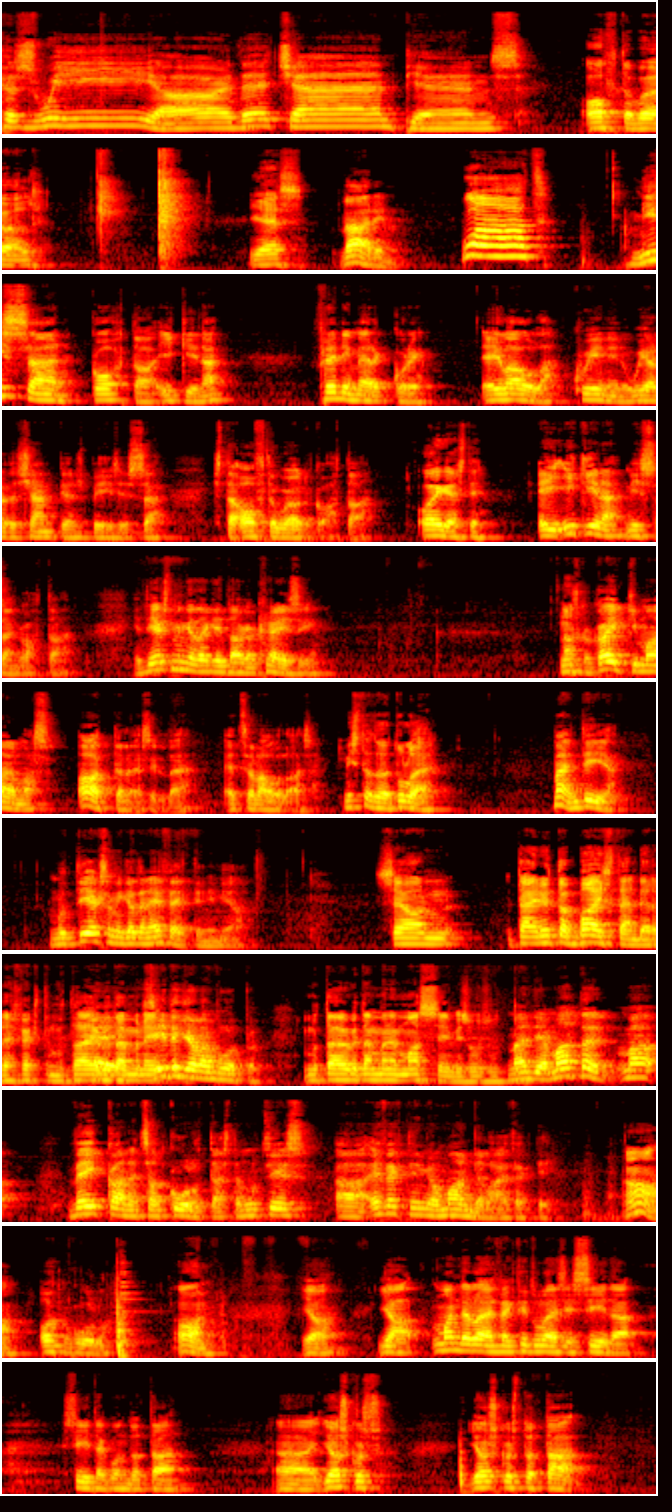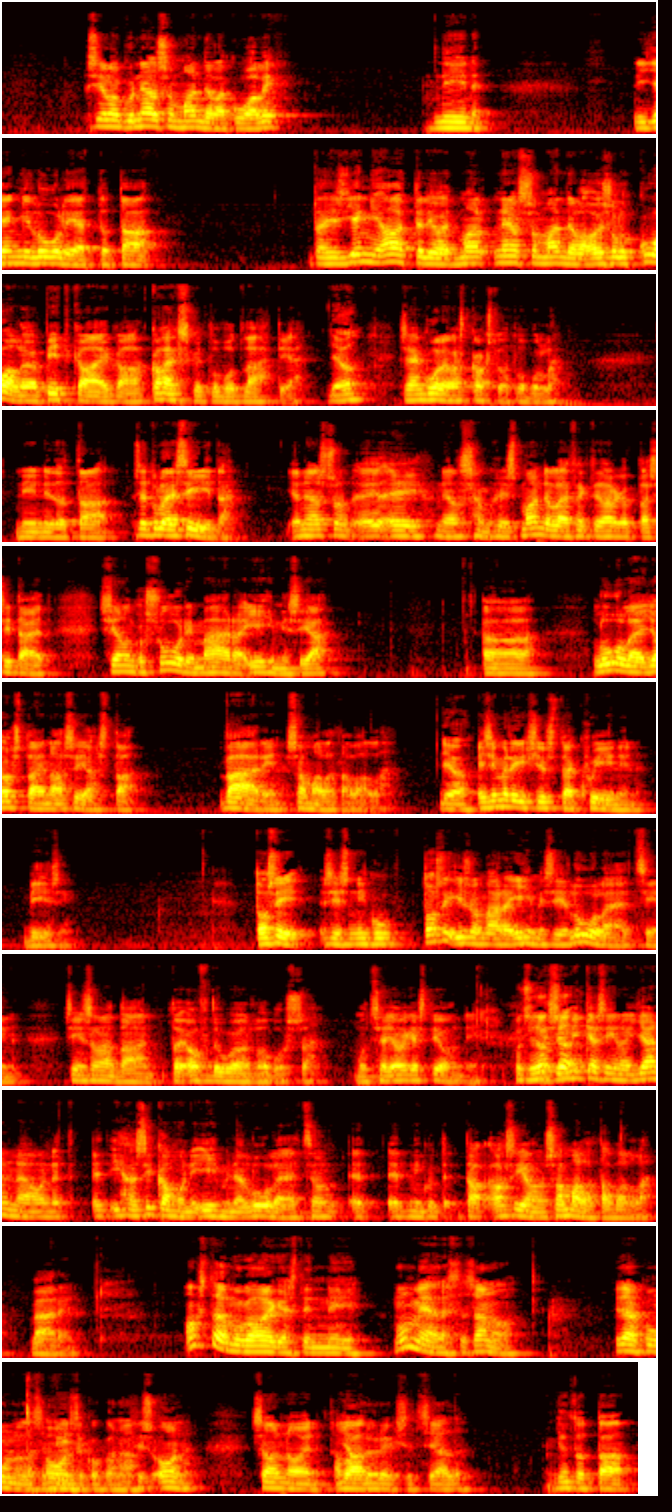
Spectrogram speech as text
Cause we are the champions. Of the world. Yes. Väärin. What? Missään kohtaa ikinä Freddie Mercury ei laula Queenin We Are The Champions biisissä sitä Off The World kohtaa. Oikeesti. Ei ikinä missään kohtaa. Ja tiedätkö minkä takia tää on aika crazy? No, Koska kaikki maailmassa aattelee silleen, että se laulaa se. mistä toi tulee? Mä en tiedä. Mut tiedätkö mikä tän efektin nimi on? Se on, tää ei nyt ole bystander-efekti, mutta tää on joku tämmönen... Siitäkin ollaan puhuttu. Mutta tää on joku tämmönen massiivisuus. Mä en tiedä, mä ajattelin, mä veikkaan, että sä oot kuullut tästä, mutta siis äh, efektin nimi on Mandela-efekti. Aa, Ootko kuullut? on. Joo. Ja Mandela-efekti tulee siis siitä, siitä kun tota, ää, joskus, joskus tota, silloin kun Nelson Mandela kuoli, niin, niin jengi luuli, että tota, tai siis jengi ajatteli jo, että Nelson Mandela olisi ollut kuollut jo pitkä aikaa, 80-luvulta lähtien. Joo. Sehän kuoli vasta 2000-luvulla. Niin, niin tota, se tulee siitä. Ja Nelson, ei, ei Nelson, siis Mandela-efekti tarkoittaa sitä, että silloin kun suuri määrä ihmisiä ää, luulee jostain asiasta väärin samalla tavalla. Joo. Esimerkiksi just tämä Queenin biisi. Tosi, siis niinku, tosi iso määrä ihmisiä luulee, että siinä, siinä sanotaan toi Of the World lopussa. Mutta se ei oikeasti ole niin. Mut siis ja onko se, se- mikä siinä on jännää, on, että et ihan sikamoni ihminen luulee, että on, et, et, niinku, tämä asia on samalla tavalla väärin. Onks tää mukaan oikeesti niin? Mun mielestä sanoo. Pitää kuunnella se biisi kokonaan. Siis on. Se on noin. Avaa Ja, lyriksit sieltä. ja tota,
